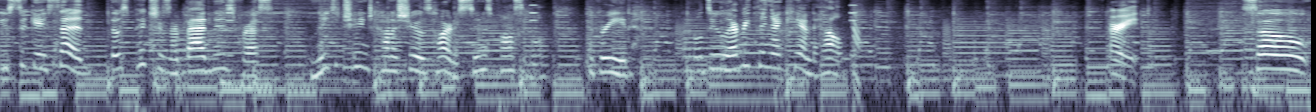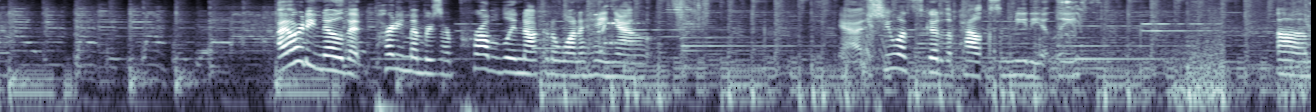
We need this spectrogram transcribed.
Yusuke said, those pictures are bad news for us. We'll need to change Kaneshiro's heart as soon as possible. Agreed. I'll do everything I can to help. Alright. So... I already know that party members are probably not going to want to hang out. Yeah, she wants to go to the palace immediately. Um,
